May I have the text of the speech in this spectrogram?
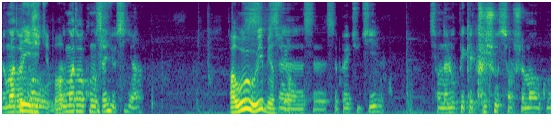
le, moindre N'hésitez con- pas. le moindre conseil aussi. Hein. Ah oui, oui, bien ça, sûr. Ça, ça peut être utile. Si on a loupé quelque chose sur le chemin ou quoi.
